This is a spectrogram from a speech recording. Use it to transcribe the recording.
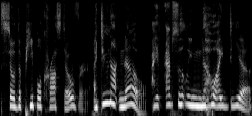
so the people crossed over. I do not know. I have absolutely no idea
